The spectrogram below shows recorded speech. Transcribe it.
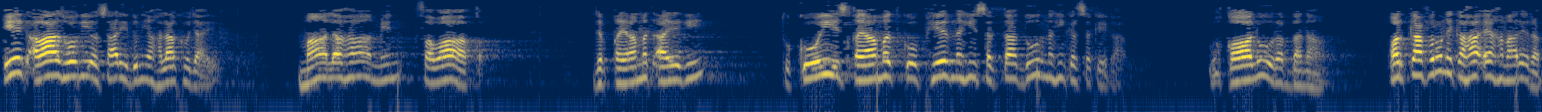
ایک آواز ہوگی اور ساری دنیا ہلاک ہو جائے۔ مالہ من فواق جب قیامت آئے گی تو کوئی اس قیامت کو پھیر نہیں سکتا، دور نہیں کر سکے گا۔ وہ قالو ربنا۔ اور کافروں نے کہا، اے ہمارے رب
